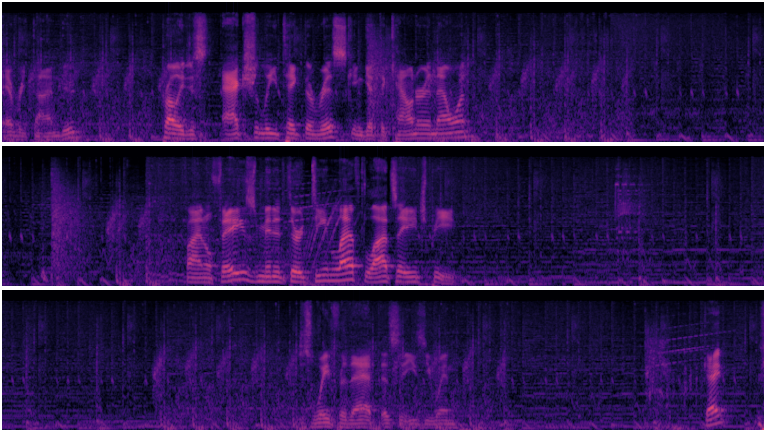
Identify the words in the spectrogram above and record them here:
Every time, dude. Probably just actually take the risk and get the counter in that one. Final phase, minute 13 left, lots of HP. Just wait for that. That's an easy win. Okay.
